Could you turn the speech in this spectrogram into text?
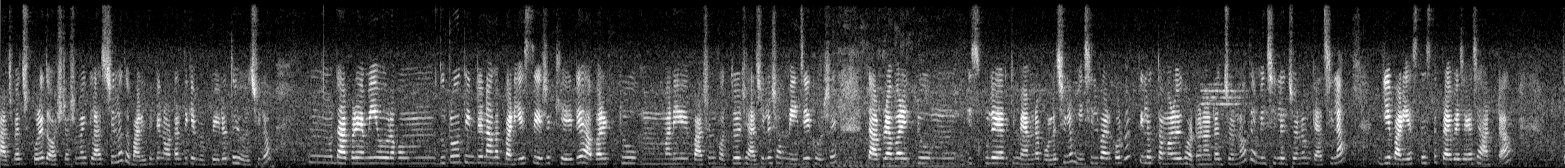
কাজ বাজ করে দশটার সময় ক্লাস ছিল, তো বাড়ি থেকে নটার দিকে বেরোতে হয়েছিল। তারপরে আমি ওরকম দুটো, তিনটে নাগাদ বাড়ি এসেছি, এসে খেয়ে আবার একটু মানে বাসনপত্র যা ছিল সব মেজে ঘষে, তারপরে আবার একটু স্কুলে আর কি ম্যামরা বলেছিল, মিছিল বার করবে। তিলোত্তমার ওই ঘটনাটার জন্য, তো মিছিলের জন্য গেছিলাম। গিয়ে বাড়ি আসতে আসতে প্রায় বেজে গেছে আটটা। তো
